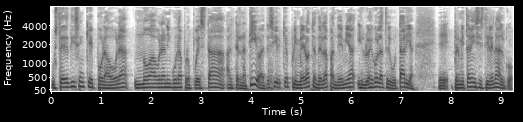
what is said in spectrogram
ustedes dicen que por ahora no habrá ninguna propuesta alternativa, es decir, que primero atender la pandemia y luego la tributaria. Eh, permítame insistir en algo.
